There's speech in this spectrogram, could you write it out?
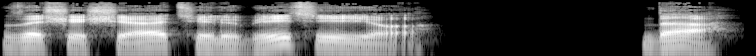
защищать и любить ее?» «Да».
